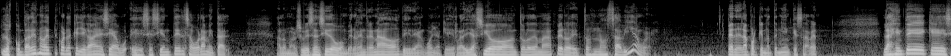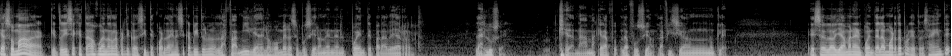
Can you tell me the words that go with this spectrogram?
Los compadres no te acuerdas que llegaban y decían, "Eh, se siente el sabor a metal. A lo mejor si hubiesen sido bomberos entrenados, dirían, coño, aquí hay radiación, todo lo demás, pero estos no sabían, weón. Pero era porque no tenían que saber. La gente que se asomaba, que tú dices que estaba jugando en la práctica, si te acuerdas en ese capítulo, las familias de los bomberos se pusieron en el puente para ver las luces, que era nada más que la, la fusión, la fisión nuclear. Eso lo llaman el puente de la muerte porque toda esa gente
